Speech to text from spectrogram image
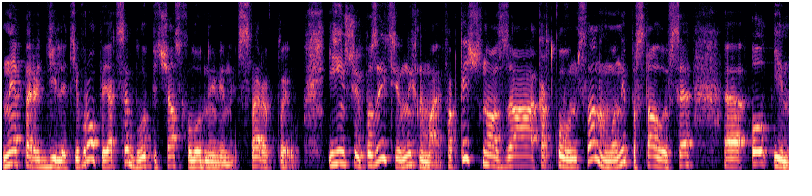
не переділять Європу, як це було під час холодної війни, сфери впливу. І іншої позиції в них немає. Фактично, за картковим сленгом вони поставили все е, all-in.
